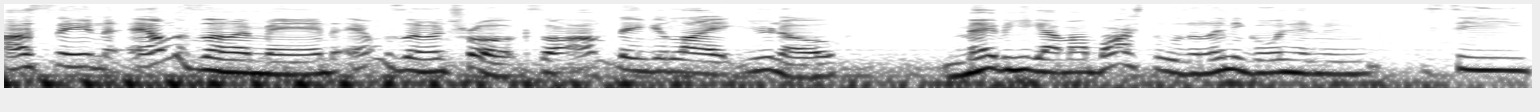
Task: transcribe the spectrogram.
I seen the Amazon man, the Amazon truck. So I'm thinking like, you know, maybe he got my bar stools and let me go ahead and see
